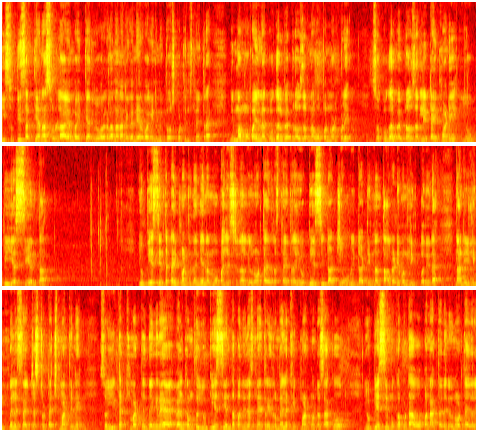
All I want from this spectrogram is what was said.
ಈ ಸುದ್ದಿ, ಸತ್ಯನ, ಸುಳ್ಳ ಎಂಬ ಇತ್ಯಾದಿ ವಿವರಗಳನ್ನು ನಾನೀಗ ನೇರವಾಗಿ ನಿಮಗೆ ತೋರಿಸ್ಕೊಡ್ತೀನಿ ಸ್ನೇಹಿತರೆ. ನಿಮ್ಮ ಮೊಬೈಲ್ನ ಗೂಗಲ್ ವೆಬ್ ಬ್ರೌಸರ್ನ ಓಪನ್ ಮಾಡ್ಕೊಳ್ಳಿ. ಸೊ ಗೂಗಲ್ ವೆಬ್ ಬ್ರೌಸರ್ಲಿ ಟೈಪ್ ಮಾಡಿ ಯು ಪಿ ಎಸ್ ಸಿ ಅಂತ. ಯು ಪಿ ಎಸ್ ಸಿ ಅಂತ ಟೈಪ್ ಮಾಡ್ತಿದ್ದಂಗೆ ನನ್ನ ಮೊಬೈಲ್ ಹೆಸರಿನಲ್ಲಿ ನೀವು ನೋಡ್ತಾ ಇದ್ರೆ ಸ್ನೇಹಿತರೆ U P S C dot G O V dot in ಅಂತ ಆಲ್ರೆಡಿ ಒಂದು ಲಿಂಕ್ ಬಂದಿದೆ. ನಾನು ಈ ಲಿಂಕ್ ಮೇಲೆ ಸ ಜಸ್ಟ್ ಟಚ್ ಮಾಡ್ತೀನಿ. ಸೊ ಈ ಟಚ್ ಮಾಡ್ತಾ ಇದ್ದಂಗೆ welcome to U P S C ಅಂತ ಬಂದಿದೆ ಸ್ನೇಹಿತರೆ. ಇದ್ರ ಮೇಲೆ ಕ್ಲಿಕ್ ಮಾಡಿಕೊಂಡ್ರೆ ಸಾಕು. ಯು ಪಿ ಎಸ್ ಸಿ ಮುಖಪುಟ ಓಪನ್ ಆಗ್ತಾ ನೀವು ನೋಡ್ತಾ ಇದ್ದರೆ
